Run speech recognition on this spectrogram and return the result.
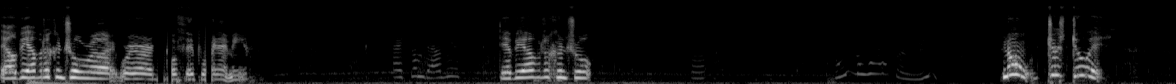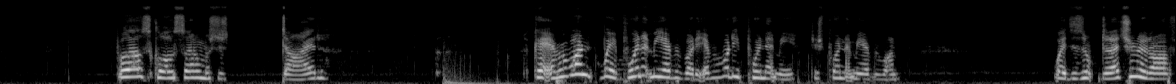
They'll be able to control where I, where I go if they point at me. Hey, come down here. They'll be able to control. Uh, who in the world are you? No, just do it. Bro, that was close. I almost just died. Okay, everyone, wait, point at me, everybody. Everybody point at me. Just point at me, everyone. Wait, does it, did I turn it off?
